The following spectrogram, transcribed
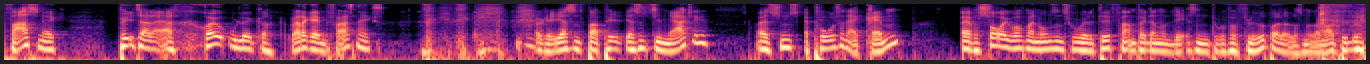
farsnack. P-tærter er røv ulækre. Hvad er der galt med farsnacks? Okay, jeg synes bare, jeg synes, de er mærkelige, og jeg synes, at poserne er grimme. Og jeg forstår ikke, hvorfor man nogensinde skulle vælge det frem for et eller andet, sådan, du kan få flødeboller eller sådan noget, der er meget billigt.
